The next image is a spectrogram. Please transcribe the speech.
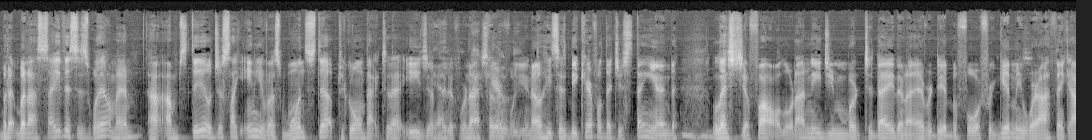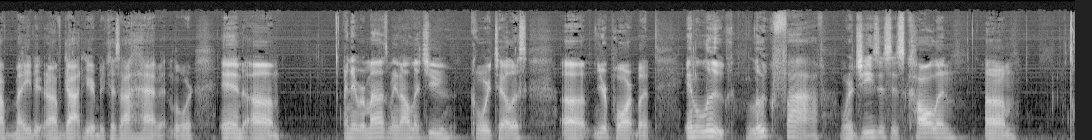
but but I say this as well, man. I, I'm still just like any of us, one step to going back to that Egypt. Yeah, that if we're not careful, you know, He says, "Be careful that you stand, lest you fall." Lord, I need you more today than I ever did before. Forgive me where I think I've made it and I've got here because I haven't, Lord. And um, and it reminds me, and I'll let you, Cory, tell us uh, your part. But in Luke, Luke five, where Jesus is calling, um,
